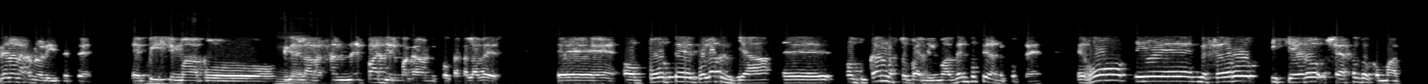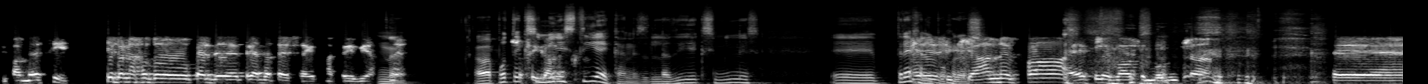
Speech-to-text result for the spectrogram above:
δεν αναγνωρίζεται επίσημα από την Ναι. Ελλάδα σαν επάγγελμα κανονικό, καταλαβες. Ε, οπότε πολλά παιδιά ε, όπου κάνουν αυτό το επάγγελμα δεν το πήραν ποτέ. Εγώ ε, με θεωρώ τυχερό σε αυτό το κομμάτι πάντα, έτσι. Και έπαιρνα αυτό το 5-34 για την ακρίβεια. Ναι. Αλλά πότε 6 Σωθήκαμε. μήνες τι έκανες, δηλαδή 6 μήνες ε, τρέχανε Ε, υποχρεώσει. Ζητιάνευα, έκλεβα όσο μπορούσα ε,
